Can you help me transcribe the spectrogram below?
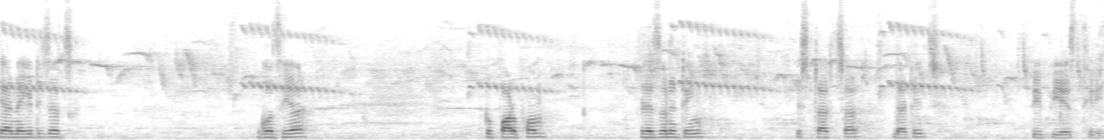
here negative charge goes here to perform resonating structure that is PPS3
